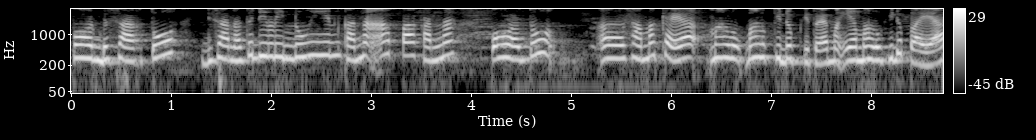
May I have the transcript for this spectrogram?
pohon besar tuh di sana tuh dilindungin karena apa? Karena pohon tuh uh, sama kayak makhluk makhluk hidup gitu. Emang iya makhluk hidup lah ya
